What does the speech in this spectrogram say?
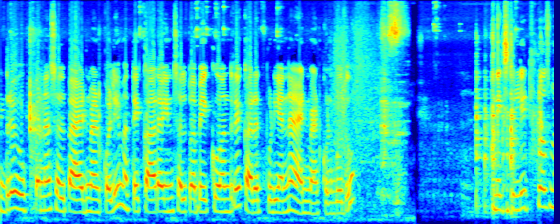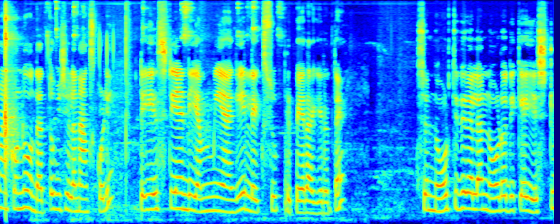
ಇದ್ದರೆ ಉಪ್ಪನ್ನು ಸ್ವಲ್ಪ ಆ್ಯಡ್ ಮಾಡ್ಕೊಳ್ಳಿ, ಮತ್ತು ಖಾರ ಇನ್ನು ಸ್ವಲ್ಪ ಬೇಕು ಅಂದರೆ ಖಾರದ ಪುಡಿಯನ್ನು ಆ್ಯಡ್ ಮಾಡ್ಕೊಳ್ಬೋದು. ನೆಕ್ಸ್ಟ್ ಲಿಡ್ ಕ್ಲೋಸ್ ಮಾಡಿಕೊಂಡು ಒಂದು ಹತ್ತು ವಿಷಲನ್ನು ಹಾಕ್ಸ್ಕೊಳ್ಳಿ. ಟೇಸ್ಟಿ ಆ್ಯಂಡ್ ಯಮ್ಮಿಯಾಗಿ ಲೆಗ್ ಸೂಪ್ ಪ್ರಿಪೇರ್ ಆಗಿರುತ್ತೆ. ಸೊ ನೋಡ್ತಿದ್ದೀರಲ್ಲ, ನೋಡೋದಕ್ಕೆ ಎಷ್ಟು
